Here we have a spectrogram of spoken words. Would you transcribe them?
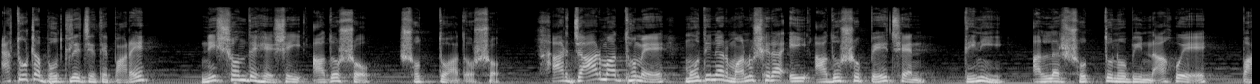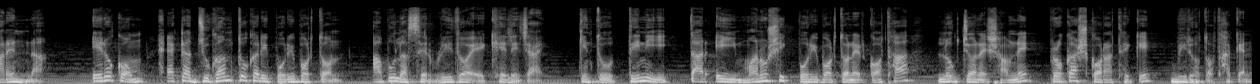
এতটা বদলে যেতে পারে নিঃসন্দেহে সেই আদর্শ সত্য আদর্শ। আর যার মাধ্যমে মদিনার মানুষেরা এই আদর্শ পেয়েছেন, তিনি আল্লাহর সত্য নবী না হয়ে পারেন না। এরকম একটা যুগান্তকারী পরিবর্তন আবুল আসের হৃদয়ে খেলে যায়। কিন্তু তিনি তার এই মানসিক পরিবর্তনের কথা লোকজনের সামনে প্রকাশ করা থেকে বিরত থাকেন।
